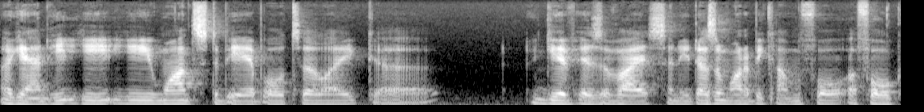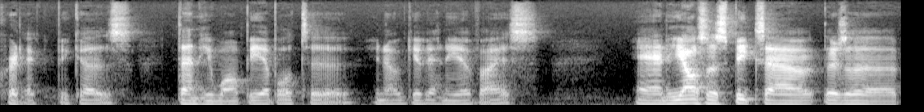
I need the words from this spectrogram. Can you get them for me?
again, he, he, he wants to be able to like uh, give his advice, and he doesn't want to become full a full critic because then he won't be able to you know give any advice. And he also speaks out. There's a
